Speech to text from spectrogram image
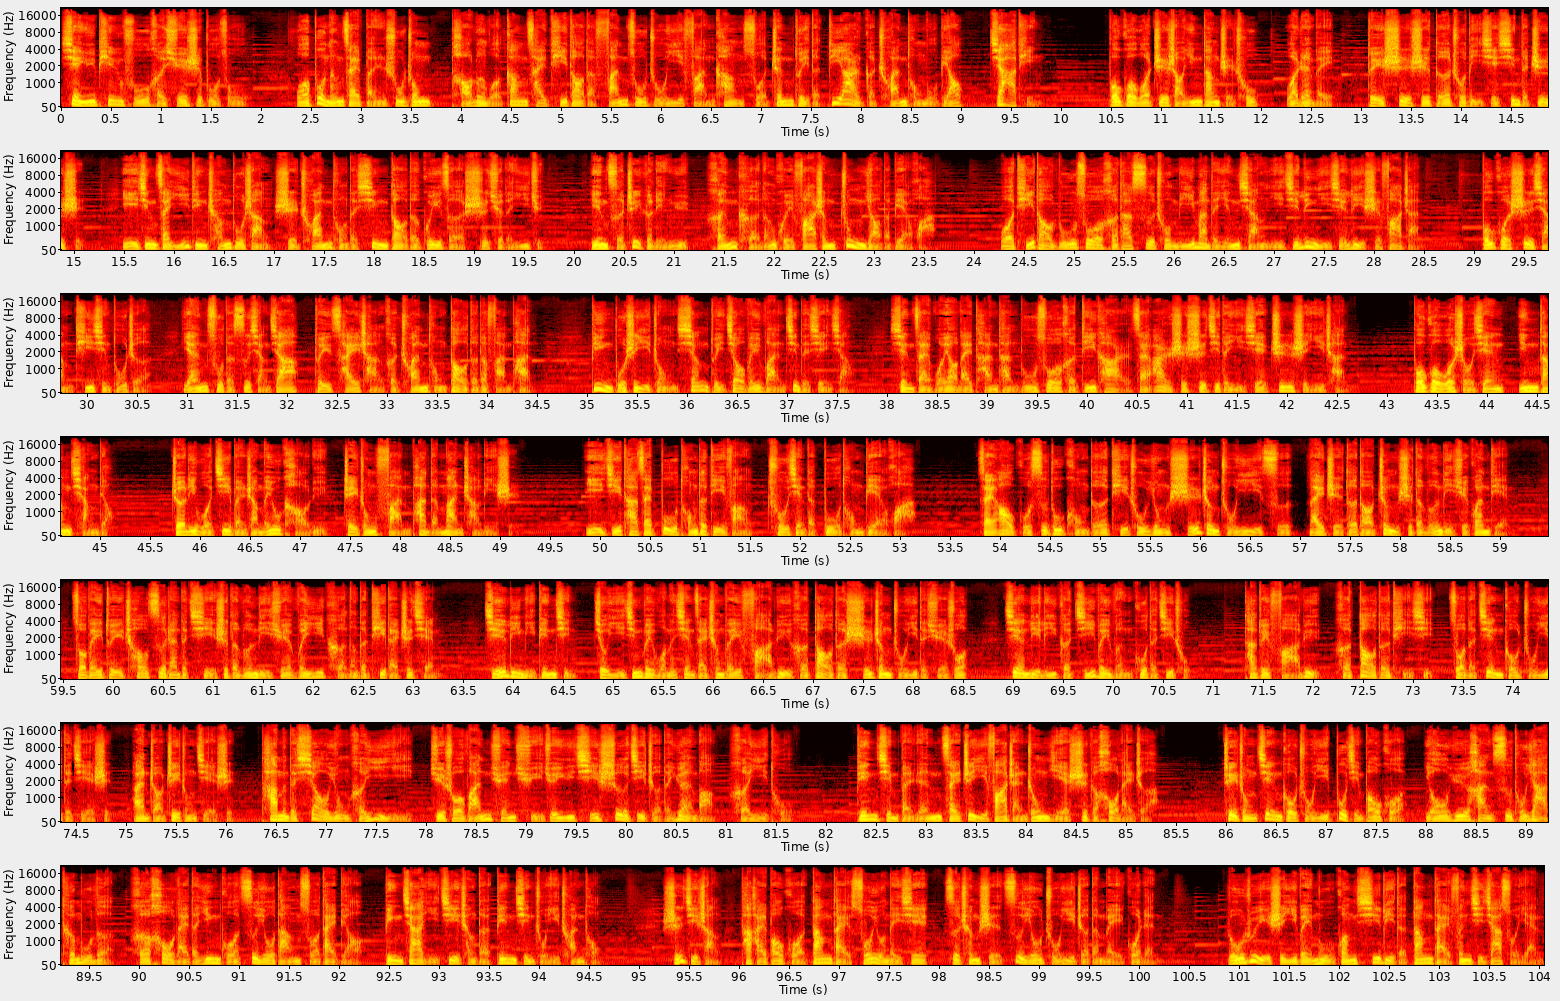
限于篇幅和学识不足，我不能在本书中讨论我刚才提到的反祖主义反抗所针对的第二个传统目标——家庭。不过，我至少应当指出，我认为对事实得出的一些新的知识，已经在一定程度上使传统的性道德规则失去了依据，因此这个领域很可能会发生重要的变化。我提到卢梭和他四处弥漫的影响，以及另一些历史发展。不过，是想提醒读者，严肃的思想家对财产和传统道德的反叛，并不是一种相对较为晚近的现象。现在我要来谈谈卢梭和笛卡尔在二十世纪的一些知识遗产。不过，我首先应当强调，这里我基本上没有考虑这种反叛的漫长历史，以及它在不同的地方出现的不同变化。在奥古斯都·孔德提出用实证主义一词来指得到证实的伦理学观点，作为对超自然的启示的伦理学唯一可能的替代之前。杰里米·边沁就已经为我们现在称为法律和道德实证主义的学说建立了一个极为稳固的基础。他对法律和道德体系做了建构主义的解释。按照这种解释，它们的效用和意义据说完全取决于其设计者的愿望和意图。边沁本人在这一发展中也是个后来者。这种建构主义不仅包括由约翰·斯图亚特·穆勒和后来的英国自由党所代表。并加以继承的边沁主义传统，实际上它还包括当代所有那些自称是自由主义者的美国人。如瑞士一位目光犀利的当代分析家所言：“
